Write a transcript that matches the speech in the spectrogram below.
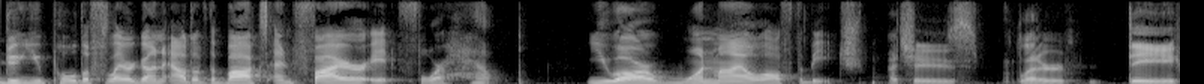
do you pull the flare gun out of the box and fire it for help? You are one mile off the beach. I choose letter D.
